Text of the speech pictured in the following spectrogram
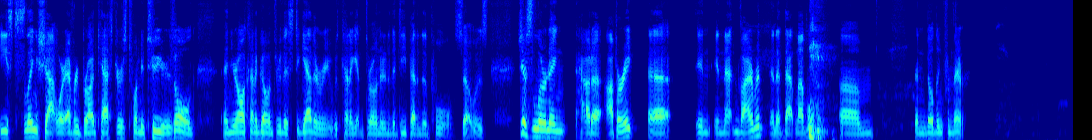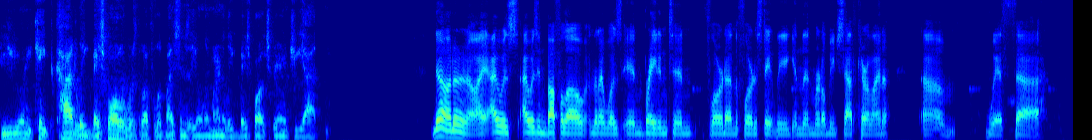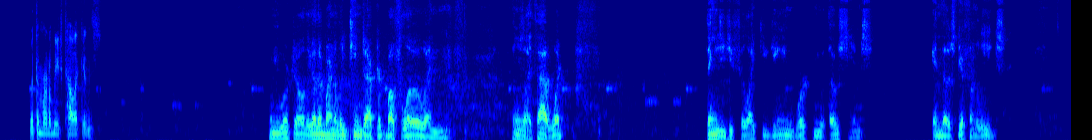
East Slingshot where every broadcaster is 22 years old and you're all kind of going through this together. It was kind of getting thrown into the deep end of the pool. So it was just learning how to operate uh, in, in that environment and at that level um, and building from there you any Cape Cod League baseball, or was the Buffalo Bison's the only minor league baseball experience you got? No, no, no, no. I, I was I was in Buffalo, and then I was in Bradenton, Florida, in the Florida State League, and then Myrtle Beach, South Carolina, um, with uh, with the Myrtle Beach Pelicans. When you worked at all the other minor league teams after Buffalo and things like that, what things did you feel like you gained working with those teams? In those different leagues.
